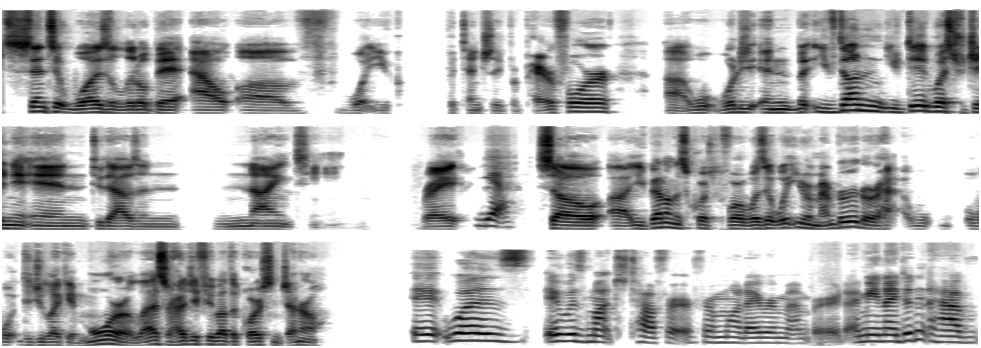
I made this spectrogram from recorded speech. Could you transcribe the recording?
since it was a little bit out of what you potentially prepare for, uh, what, what did you? And but you've done you did West Virginia in 2019, right? yeah So uh, you've been on this course before. Was it what you remembered, or how, what, did you like it more or less, or how did you feel about the course in general? It was it was much tougher from what I remembered. I mean, I didn't have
